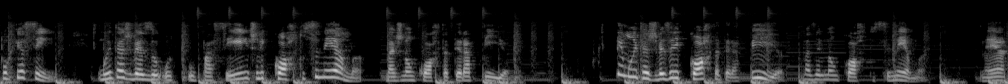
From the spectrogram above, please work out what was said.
Porque assim, muitas vezes o, o paciente ele corta o cinema, mas não corta a terapia. E muitas vezes ele corta a terapia, mas ele não corta o cinema, né?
